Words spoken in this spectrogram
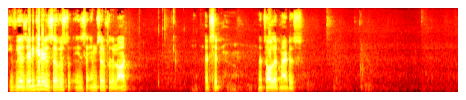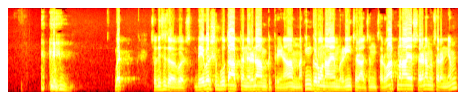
if he has dedicated his service to his, himself to the Lord, that's it. That's all that matters. but so this is the verse. Devarshi bhutapta nirnam pitrinam naking karonayam ranicharajan sarvatmanaya sharanam saranyam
